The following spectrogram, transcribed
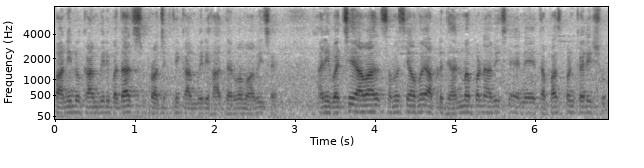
પાણીનું કામગીરી, બધા જ પ્રોજેક્ટની કામગીરી હાથ ધરવામાં આવી છે. અને વચ્ચે આવા સમસ્યા હોય, આપણે ધ્યાનમાં પણ આવી છે અને તપાસ પણ કરીશું.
